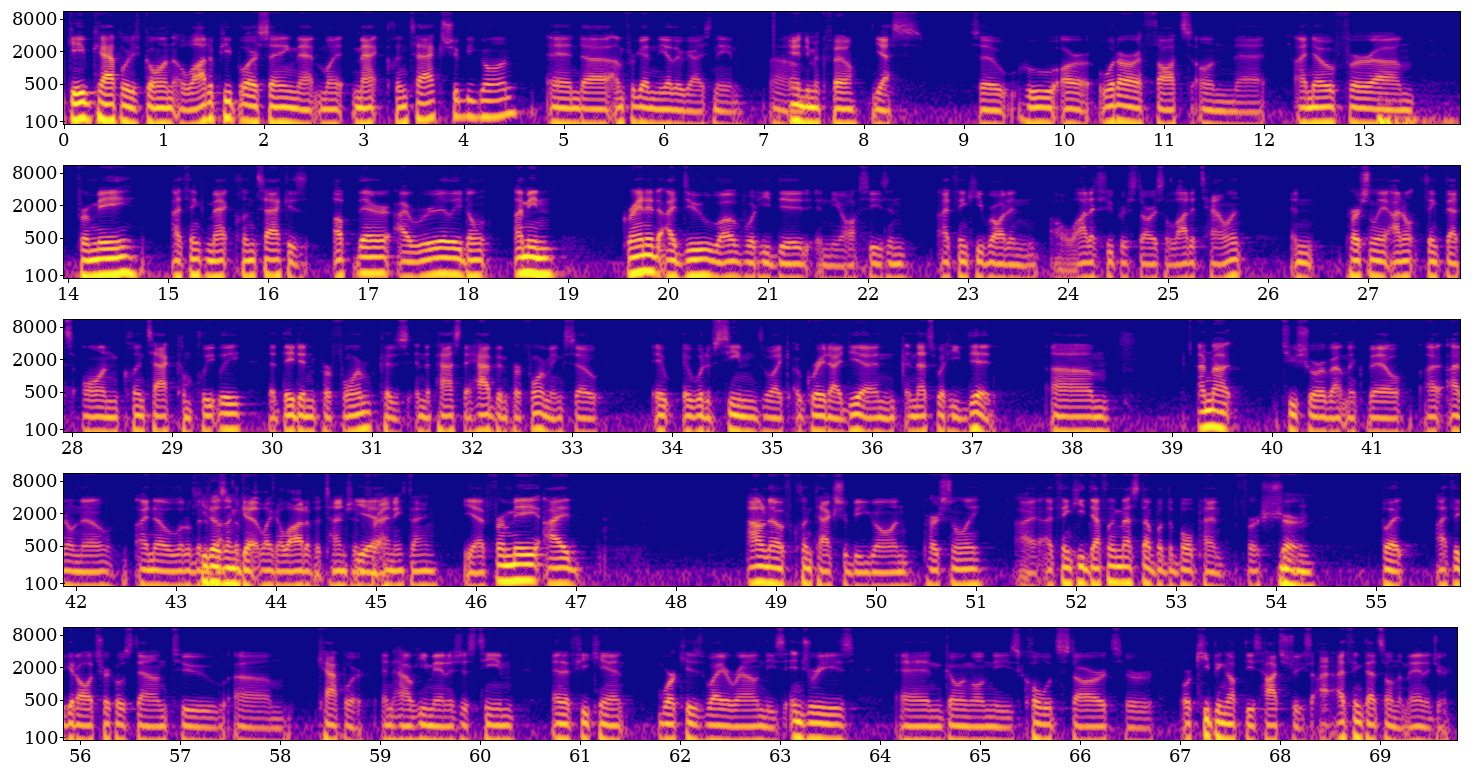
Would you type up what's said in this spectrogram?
Gabe Kapler's gone. A lot of people are saying that Ma- Matt Klentak should be gone, and uh, I'm forgetting the other guy's name. Um, Andy MacPhail. Yes. So who are what are our thoughts on that? I know for um, for me, I think Matt Klentak is up there. I really don't. I mean, granted, I do love what he did in the offseason. I think he brought in a lot of superstars, a lot of talent, and personally, I don't think that's on Klentak completely that they didn't perform because in the past they have been performing. So it, it would have seemed like a great idea, and, and that's what he did. Um, I'm not too sure about MacPhail. I, I don't know. I know a little bit. He doesn't get like a lot of attention Yeah. for anything. Yeah, for me, I I don't know if Klentak should be gone personally. I, I think he definitely messed up with the bullpen for sure, Mhm. but I think it all trickles down to um, Kapler and how he managed his team, and if he can't work his way around these injuries and going on these cold starts or or keeping up these hot streaks, I, I think that's on the manager.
